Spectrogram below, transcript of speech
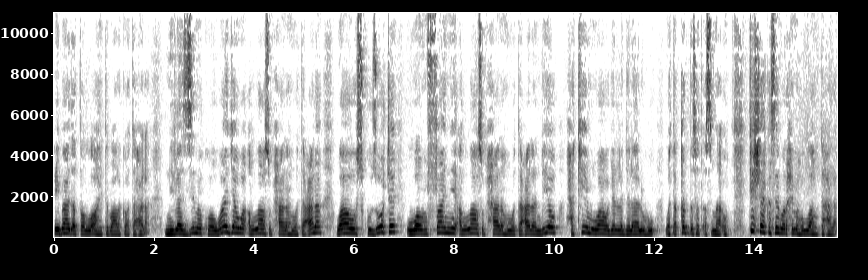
ibadat Allah tabaraka wa ni lazima kwa waja wa Allah subhanahu wa ta'ala wao siku zote wamfanye Allah subhanahu wa ta'ala ndio hakimu wao jalla jalaluhu wa taqaddasat asma'uhu. Kisha akasema rahimahullahu ta'ala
